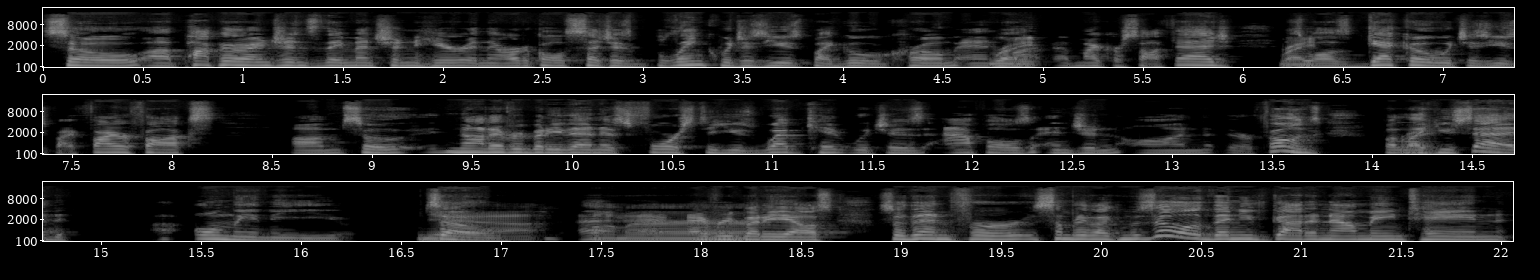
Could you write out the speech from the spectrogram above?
So uh, popular engines they mentioned here in the article, such as Blink, which is used by Google Chrome and Right. Mi- uh, Microsoft Edge, Right. as well as Gecko, which is used by Firefox. Um, so not everybody then is forced to use WebKit, which is Apple's engine on their phones. But like you said, uh, only in the EU. So, yeah. Bummer. everybody else. So then for somebody like Mozilla, then you've got to now maintain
